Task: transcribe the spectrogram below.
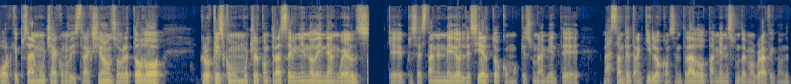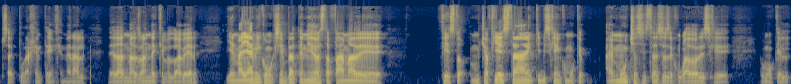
porque pues hay mucha como distracción, sobre todo creo que es como mucho el contraste viniendo de Indian Wells, que pues están en medio del desierto, como que es un ambiente bastante tranquilo, concentrado, también es un demographic donde pues hay pura gente en general de edad más grande que los va a ver. Y en Miami como que siempre ha tenido esta fama de fiesta, mucha fiesta, en Key como que hay muchas instancias de jugadores que como que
